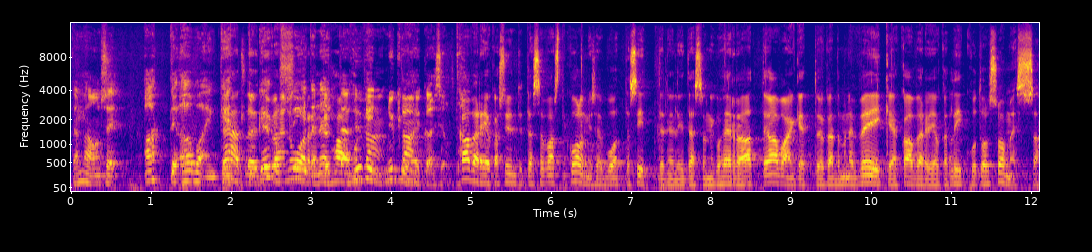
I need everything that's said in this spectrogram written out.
Tämä on se Atte Avainkettu. Täältä löytyy Kerro vähän siitä, nuorempi näyttää hahmo. hyvin on- nykyaikaiselta. Kaveri, joka syntyi tässä vasta kolmisen vuotta sitten. Eli tässä on niinku herra Atte Avainkettu, joka on tämmöinen veikeä kaveri, joka liikkuu tuolla somessa.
